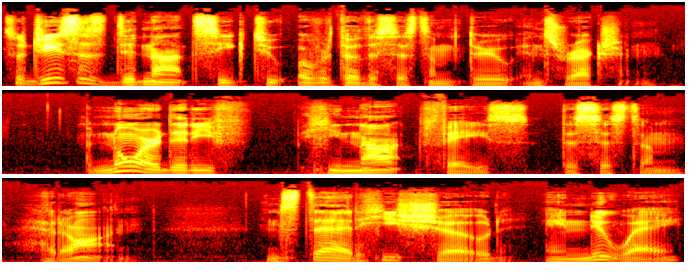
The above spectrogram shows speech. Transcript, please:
So Jesus did not seek to overthrow the system through insurrection, but nor did he, he not face the system head on. Instead, he showed a new way,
